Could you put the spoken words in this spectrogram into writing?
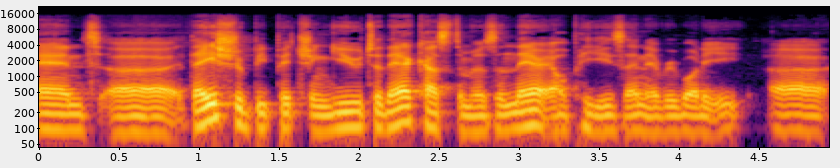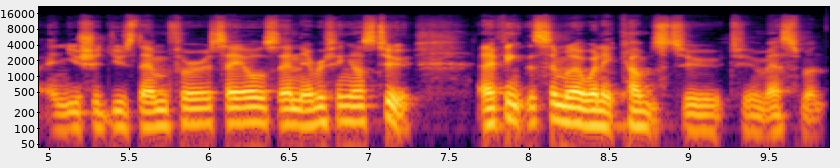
and uh, they should be pitching you to their customers and their LPs and everybody, uh, and you should use them for sales and everything else too. And I think it's similar when it comes to to investment.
